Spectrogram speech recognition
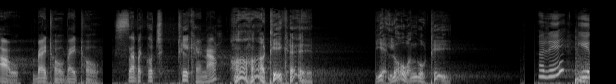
आओ बैठो बैठो। सब कुछ ठीक है ना? हाँ हाँ ठीक है। ये लो अंगूठी। अरे ये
